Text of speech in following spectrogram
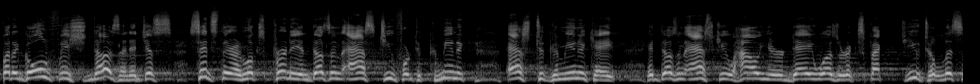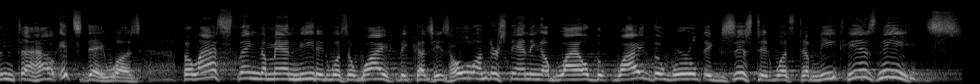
But a goldfish doesn't. It just sits there and looks pretty and doesn't ask you for to communicate, ask to communicate. It doesn't ask you how your day was or expect you to listen to how its day was. The last thing the man needed was a wife because his whole understanding of why the, why the world existed was to meet his needs.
